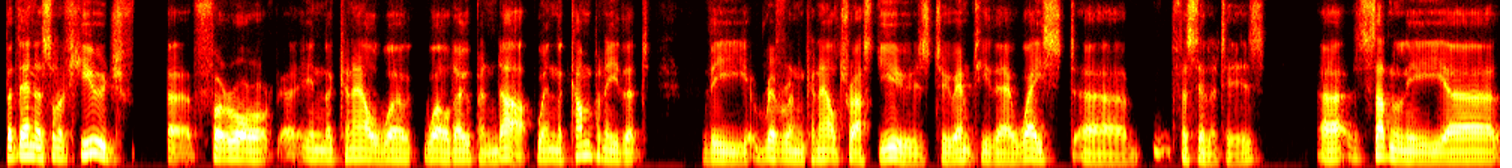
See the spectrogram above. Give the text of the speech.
but then a sort of huge uh, furore in the canal wor- world opened up when the company that the River and Canal Trust used to empty their waste uh, facilities uh, suddenly uh,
